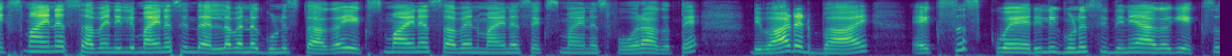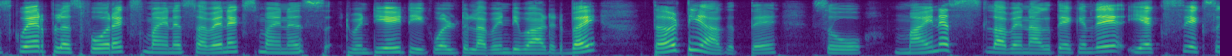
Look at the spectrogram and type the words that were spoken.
ಎಕ್ಸ್ ಮೈನಸ್ ಸೆವೆನ್ ಇಲ್ಲಿ ಮೈನಸಿಂದ ಎಲ್ಲವನ್ನ ಗುಣಿಸಿದಾಗ x minus seven minus x minus four ಆಗುತ್ತೆ. ಡಿವೈಡೆಡ್ ಬೈ ಎಕ್ಸ್ ಸ್ಕ್ವೇರ್ ಇಲ್ಲಿ ಗುಣಿಸಿದ್ದೀನಿ, ಹಾಗಾಗಿ x square plus four x minus seven x minus twenty eight equal to eleven divided by thirty ಆಗುತ್ತೆ. ಸೊ ಮೈನಸ್ ಲೆವೆನ್ ಆಗುತ್ತೆ. ಯಾಕೆಂದರೆ ಎಕ್ಸ್ ಎಕ್ಸ್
